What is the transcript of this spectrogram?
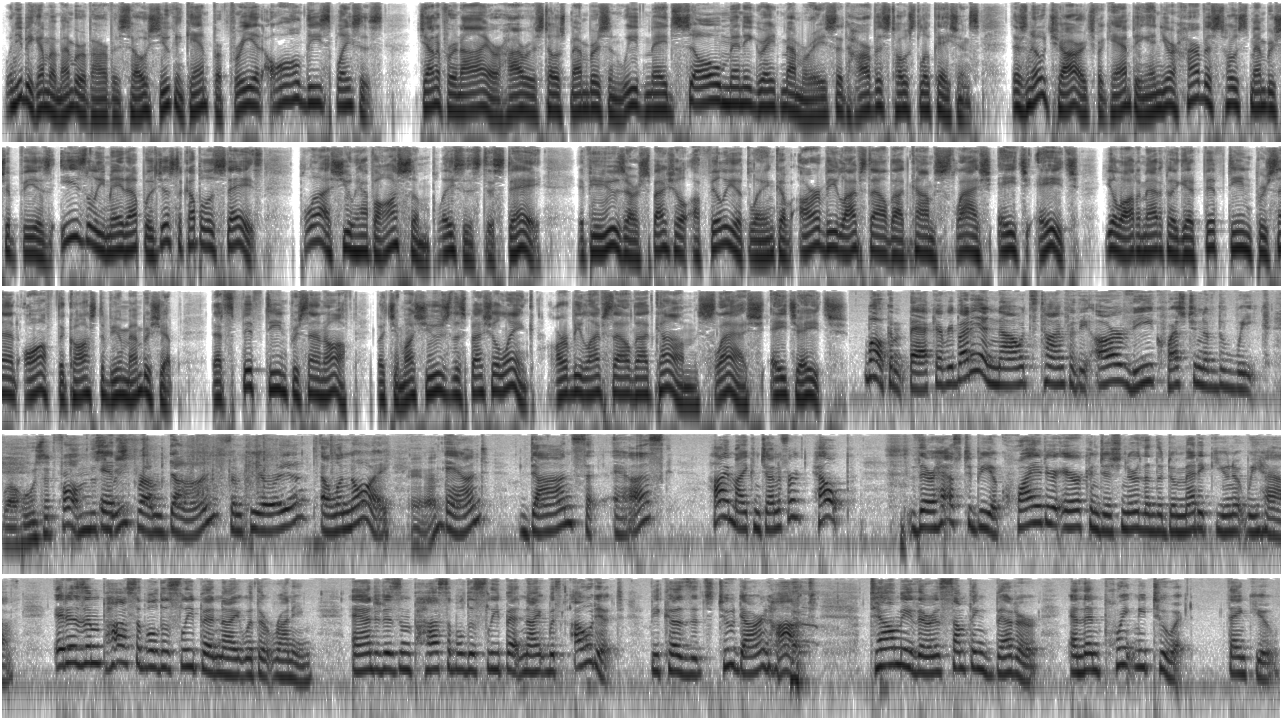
When you become a member of Harvest Host, you can camp for free at all these places. Jennifer and I are Harvest Host members and we've made so many great memories at Harvest Host locations. There's no charge for camping and your Harvest Host membership fee is easily made up with just a couple of stays. Plus, you have awesome places to stay. If you use our special affiliate link of rvlifestyle.com slash HH, you'll automatically get 15% off the cost of your membership. That's 15% off, but you must use the special link, rvlifestyle.com slash HH. Welcome back, everybody, and now it's time for the RV question of the week. Well, who's it from this it's week? It's from Don from Peoria, Illinois. And? And Don asked, Hi, Mike and Jennifer, help! There has to be a quieter air conditioner than the Dometic unit we have. It is impossible to sleep at night with it running, and it is impossible to sleep at night without it because it's too darn hot. Tell me there is something better, and then point me to it. Thank you.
